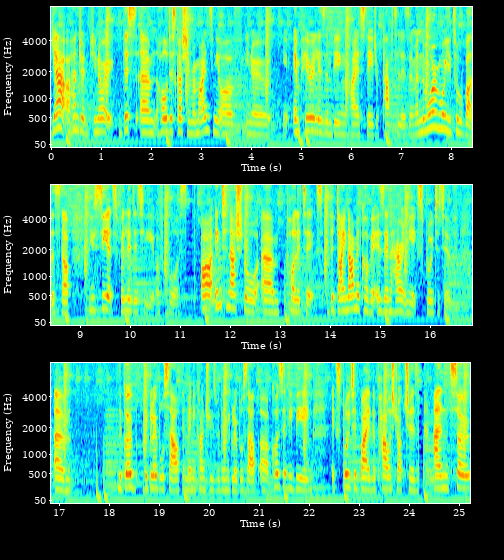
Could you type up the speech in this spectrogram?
Yeah, a hundred. You know, this um, whole discussion reminds me of you know imperialism being the highest stage of capitalism, and the more and more you talk about this stuff, you see its validity. Of course, our international um, politics, the dynamic of it is inherently exploitative. Um, the, go- the global south and many countries within the global south are constantly being exploited by the power structures. And so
